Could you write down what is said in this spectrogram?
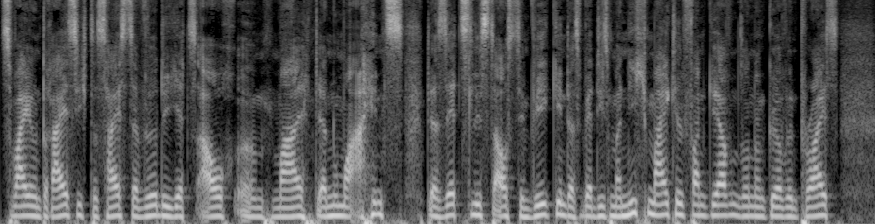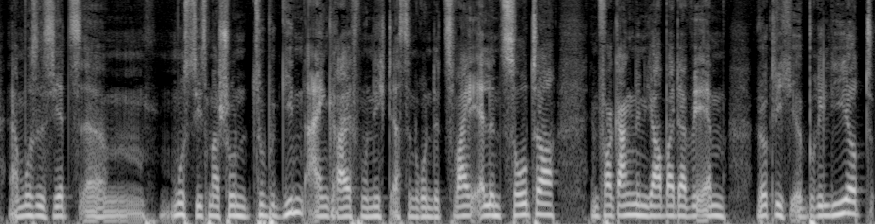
32. Das heißt, er würde jetzt auch ähm, mal der Nummer 1 der Setzliste aus dem Weg gehen. Das wäre diesmal nicht Michael van Gerven, sondern Gervin Price. Er muss es jetzt, ähm, muss diesmal schon zu Beginn eingreifen und nicht erst in Runde 2. Alan Sota im vergangenen Jahr bei der WM wirklich äh, brilliert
